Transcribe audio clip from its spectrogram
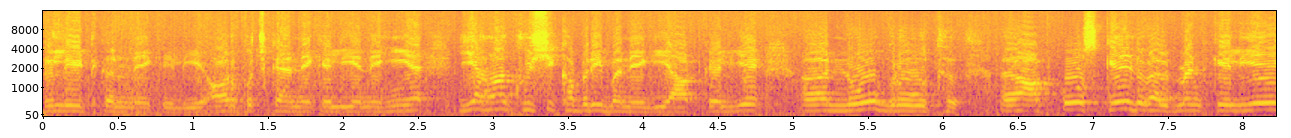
रिलेट करने के लिए और कुछ कहने के लिए नहीं है। यहाँ खुशी खबरी बनेगी आपके लिए। नो ग्रोथ आपको स्किल डेवलपमेंट के लिए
